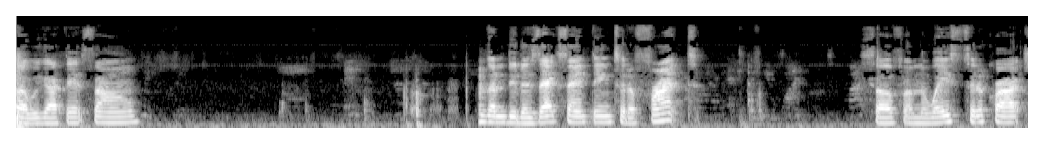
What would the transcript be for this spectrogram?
So we got that sewn. I'm going to do the exact same thing to the front. So from the waist to the crotch.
